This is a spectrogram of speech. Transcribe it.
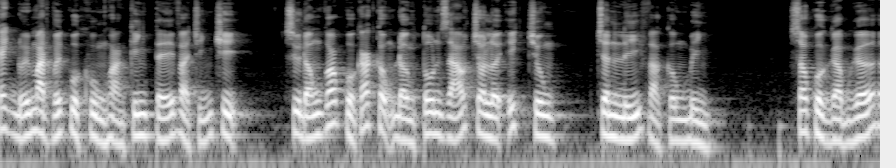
cách đối mặt với cuộc khủng hoảng kinh tế và chính trị, sự đóng góp của các cộng đồng tôn giáo cho lợi ích chung, chân lý và công bình. Sau cuộc gặp gỡ,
